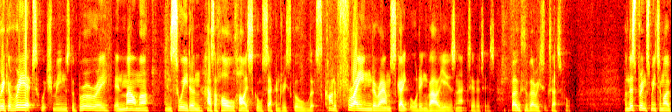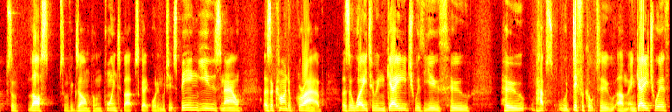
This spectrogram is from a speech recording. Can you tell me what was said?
Bryggeriet, which means the brewery in Malmö in Sweden, has a whole high school, secondary school that's kind of framed around skateboarding values and activities. Both are very successful. And this brings me to my sort of last sort of example and point about skateboarding, which it's being used now as a kind of grab, as a way to engage with youth who, who perhaps were difficult to um, engage with,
